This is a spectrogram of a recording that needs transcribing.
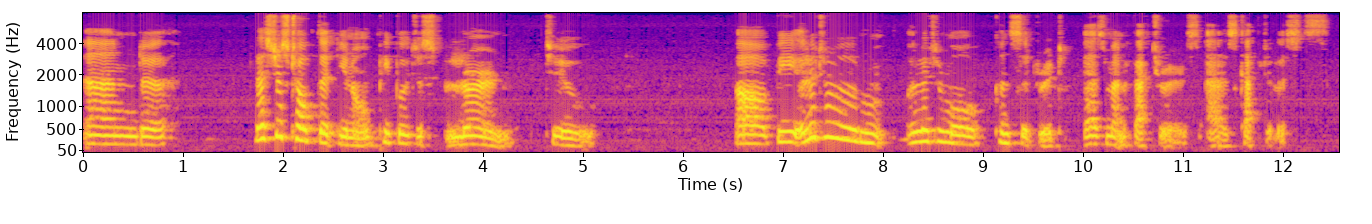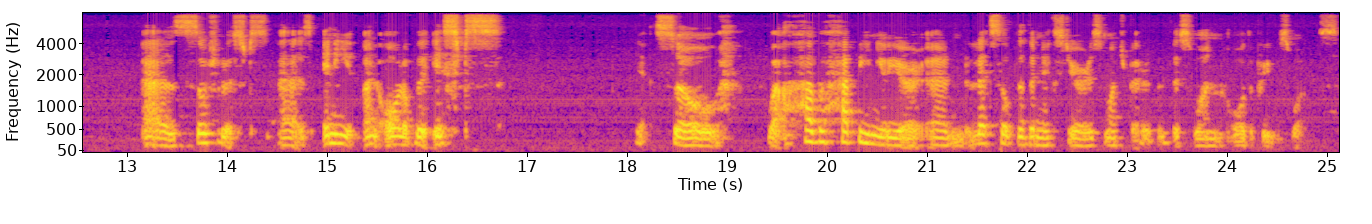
And uh, let's just hope that, you know, people just learn to uh, be a little, a little more considerate as manufacturers, as capitalists, as socialists, as any and all of the ists. Yeah, so well, have a happy new year and let's hope that the next year is much better than this one or the previous ones.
